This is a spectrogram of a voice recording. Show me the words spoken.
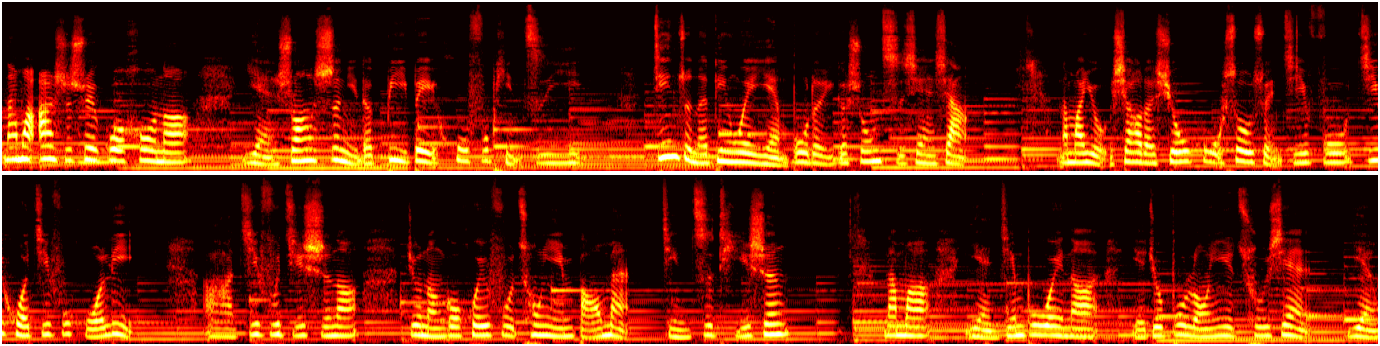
那么二十岁过后呢，眼霜是你的必备护肤品之一，精准的定位眼部的一个松弛现象，那么有效的修护受损肌肤，激活肌肤活力，啊，肌肤及时呢就能够恢复充盈饱满，紧致提升，那么眼睛部位呢也就不容易出现眼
